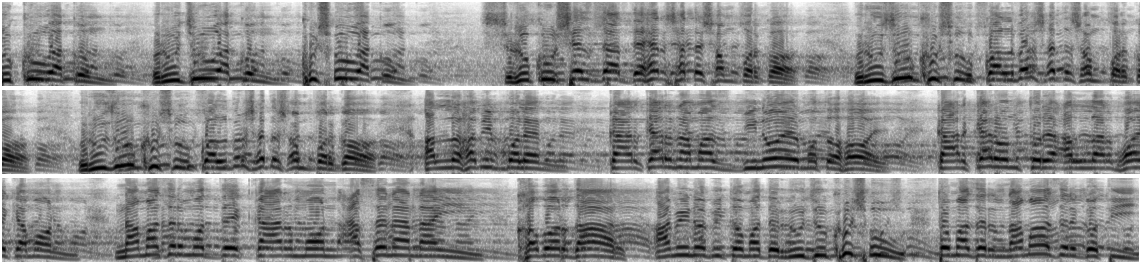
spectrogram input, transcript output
রুকু আকুম রুজু আকুম খুশু আকুম রুকু, সেজদা, দেহের সাথে সম্পর্ক। রুজু, খুশু, কলবের সাথে সম্পর্ক। রুজু, খুশু, কলবের সাথে সম্পর্ক। আল্লাহ হাবিব বলেন, কার কার নামাজ বিনয়ের মতো হয়? কার কার অন্তরে আল্লাহর ভয় কেমন? নামাজের মধ্যে কার মন আছে না নাই? খবরদার, আমি নবী, তোমাদের রুজু, খুশু, তোমাদের নামাজের গতি,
